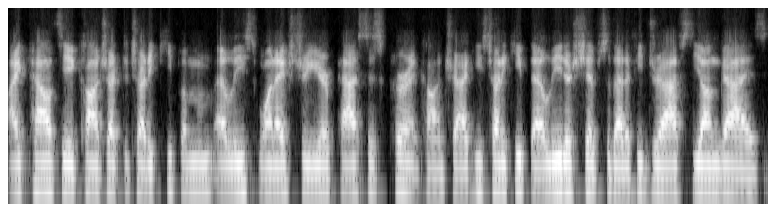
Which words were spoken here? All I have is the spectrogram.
Mike Pouncey a contract to try to keep him at least one extra year past his current contract. He's trying to keep that leadership so that if he drafts young guys,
